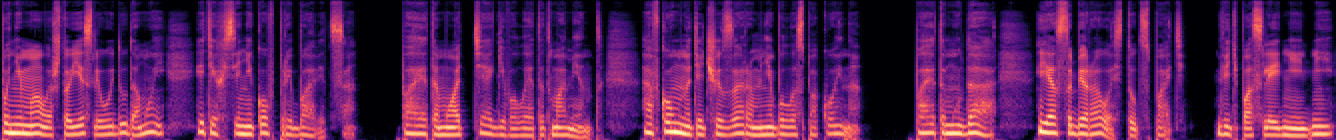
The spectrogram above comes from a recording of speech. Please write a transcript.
Понимала, что если уйду домой, этих синяков прибавится. Поэтому оттягивала этот момент. А в комнате Чезара мне было спокойно. Поэтому да, я собиралась тут спать. Ведь последние дни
